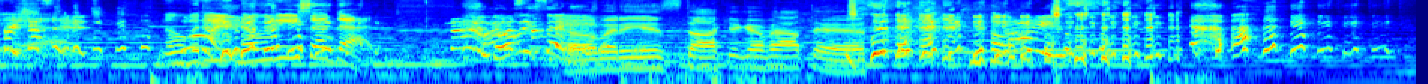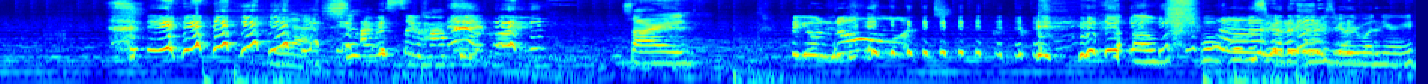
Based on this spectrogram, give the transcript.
protested. Nobody, nobody said that. No, Nobody said it. Nobody is talking about this. Yes. I was so happy Sorry. but you're not. Um, what, what was the other? What was the other one, Neri?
